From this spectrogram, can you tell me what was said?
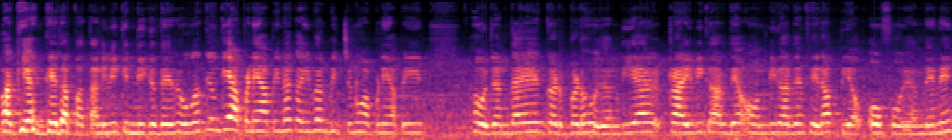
ਬਾਕੀ ਅੱਗੇ ਦਾ ਪਤਾ ਨਹੀਂ ਵੀ ਕਿੰਨੀ ਕੁ ਦੇਰ ਹੋਊਗਾ, ਕਿਉਂਕਿ ਆਪਣੇ ਆਪ ਹੀ ਨਾ ਕਈ ਵਾਰ ਵਿੱਚ ਨੂੰ ਆਪਣੇ ਆਪ ਹੀ ਹੋ ਜਾਂਦਾ ਹੈ, ਗੜਬੜ ਹੋ ਜਾਂਦੀ ਹੈ ਟਰਾਈ ਵੀ ਕਰਦੇ ਆ ਔਨ ਵੀ ਕਰਦੇ ਆ ਫਿਰ ਆਪੀ ਆਫ ਹੋ ਜਾਂਦੇ ਨੇ।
